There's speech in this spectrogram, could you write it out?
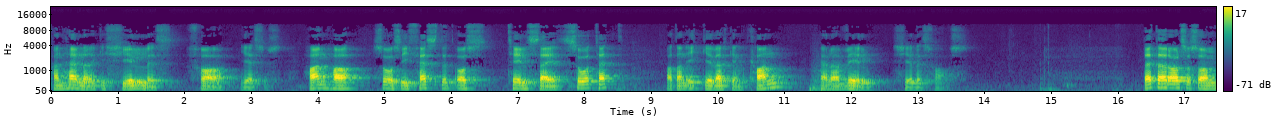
kan heller ikke skilles fra Jesus. Han har så å si festet oss til seg så tett at han ikke verken kan eller vil skilles fra oss. Dette er det altså som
